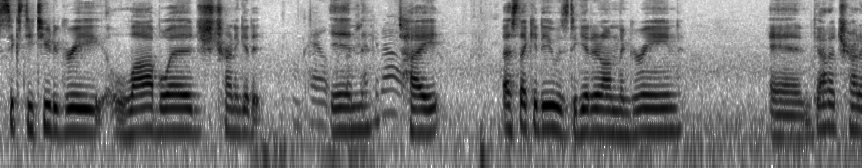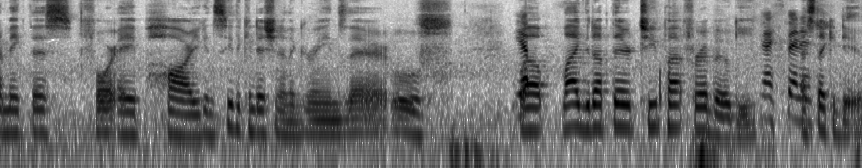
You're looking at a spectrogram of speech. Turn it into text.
62 degree lob wedge, trying to get it okay, let's go check in it tight. Best I could do was to get it on the green and gotta try to make this for a par. You can see the condition of the greens there. Oof. Yep. Well, lagged it up there, two putt for a bogey. Nice finish. Best I could do.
